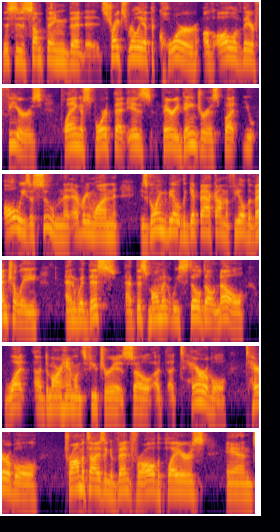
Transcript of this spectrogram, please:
this is something that uh, strikes really at the core of all of their fears playing a sport that is very dangerous, but you always assume that everyone is going to be able to get back on the field eventually. And with this, at this moment, we still don't know what uh, Damar Hamlin's future is. So a, a terrible, terrible, traumatizing event for all the players. And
